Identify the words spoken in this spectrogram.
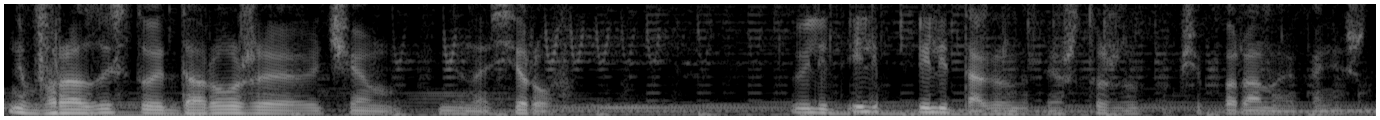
в разы стоит дороже, чем, не знаю, Серов. Или, или, или так же, например, что же вообще паранойя, конечно.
